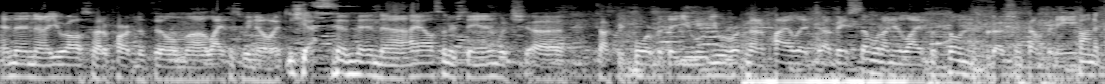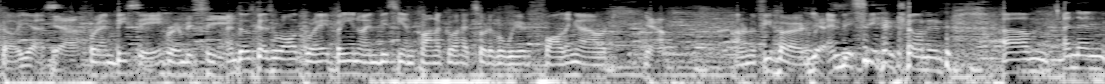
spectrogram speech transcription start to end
And then uh, you also had a part in the film uh, Life as We Know It. Yes. And then uh, I also understand, which uh, talked before, but that you you were working on a pilot uh, based somewhat on your life with Conan's production company Conaco, yes. Yeah. For NBC. for NBC. and those guys were all great, but you know, NBC and Conaco had sort of a weird falling out. yeah. I don't know if you heard. Yes. NBC and Conan. Um, and then,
